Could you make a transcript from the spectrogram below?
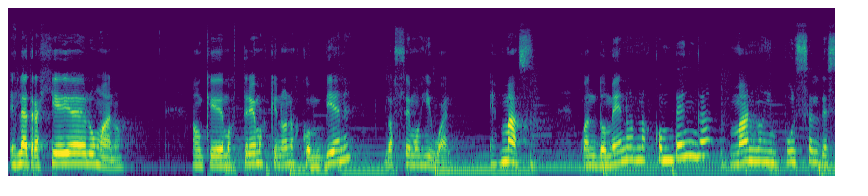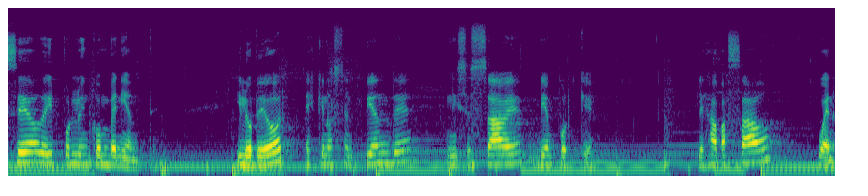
Es la tragedia del humano, aunque demostremos que no nos conviene, lo hacemos igual. Es más, cuando menos nos convenga, más nos impulsa el deseo de ir por lo inconveniente. Y lo peor es que no se entiende ni se sabe bien por qué. ¿Les ha pasado? Bueno,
